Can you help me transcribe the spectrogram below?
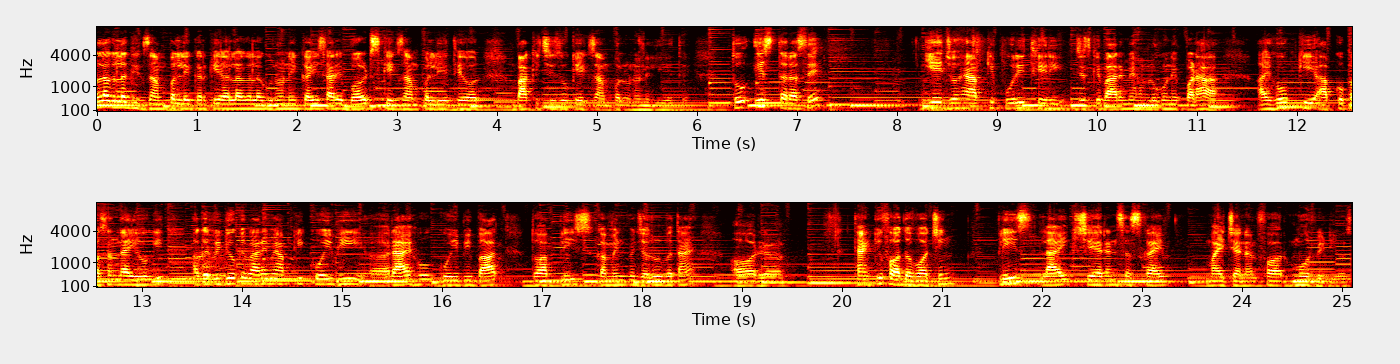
अलग अलग एग्ज़ाम्पल लेकर के अलग अलग उन्होंने कई सारे बर्ड्स के एग्ज़ाम्पल लिए थे और बाकी चीज़ों के एग्ज़ाम्पल उन्होंने लिए थे। तो इस तरह से ये जो है आपकी पूरी थ्योरी जिसके बारे में हम लोगों ने पढ़ा आई होप कि आपको पसंद आई होगी। अगर वीडियो के बारे में आपकी कोई भी राय हो, कोई भी बात तो आप प्लीज़ कमेंट में ज़रूर बताएँ। और thank you for the watching Please like, share and subscribe my channel for more videos.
